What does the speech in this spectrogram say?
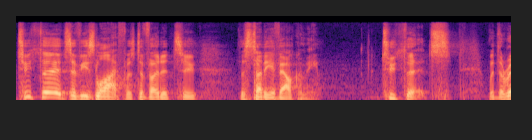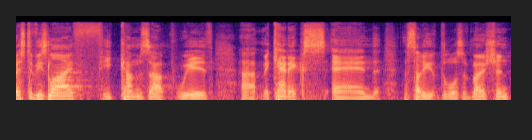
two thirds of his life was devoted to the study of alchemy. Two thirds. With the rest of his life, he comes up with uh, mechanics and the study of the laws of motion,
